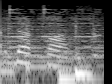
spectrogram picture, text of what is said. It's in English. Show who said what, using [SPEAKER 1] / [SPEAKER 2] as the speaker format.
[SPEAKER 1] for the call.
